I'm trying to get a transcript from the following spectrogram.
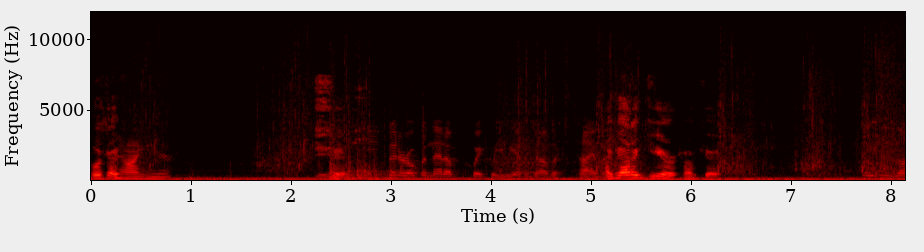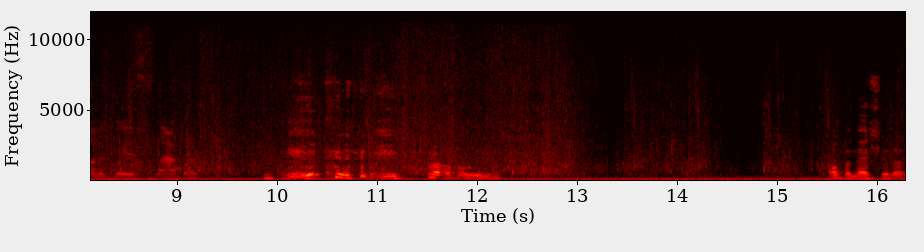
What's Look, I behind here? shit. Better open that up quickly. We haven't got much time. I got a gear. Okay. He's on his way to slap us. Probably. Open that shit up.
